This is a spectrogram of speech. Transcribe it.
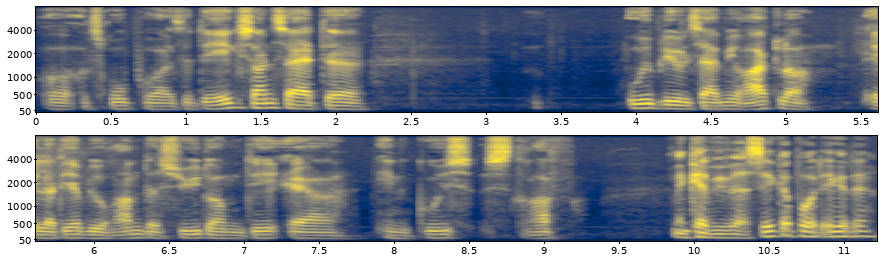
og, og tro på. Altså, det er ikke sådan, så at øh, udblivelse af mirakler, eller det at blive ramt af sygdom, det er en Guds straf. Men kan vi være sikre på, at det ikke er det?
